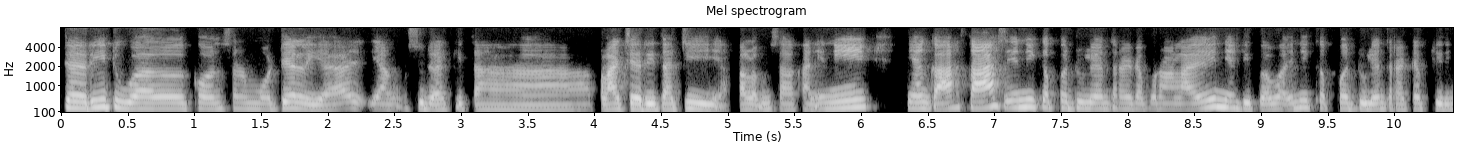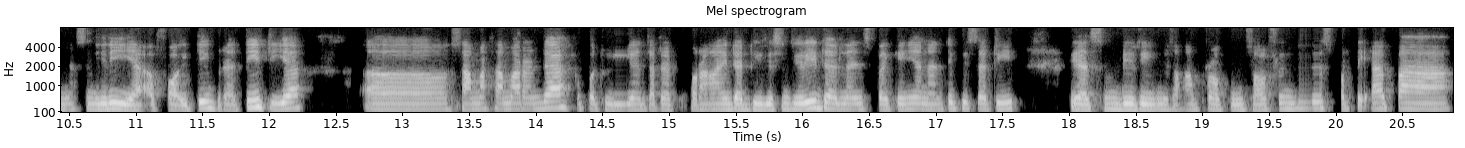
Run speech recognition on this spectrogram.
dari dual concern model ya yang sudah kita pelajari tadi ya. Kalau misalkan ini yang ke atas ini kepedulian terhadap orang lain, yang di bawah ini kepedulian terhadap dirinya sendiri ya. Avoiding berarti dia sama sama-sama rendah kepedulian terhadap orang lain dan diri sendiri dan lain sebagainya nanti bisa dilihat sendiri misalkan problem solving itu seperti apa,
